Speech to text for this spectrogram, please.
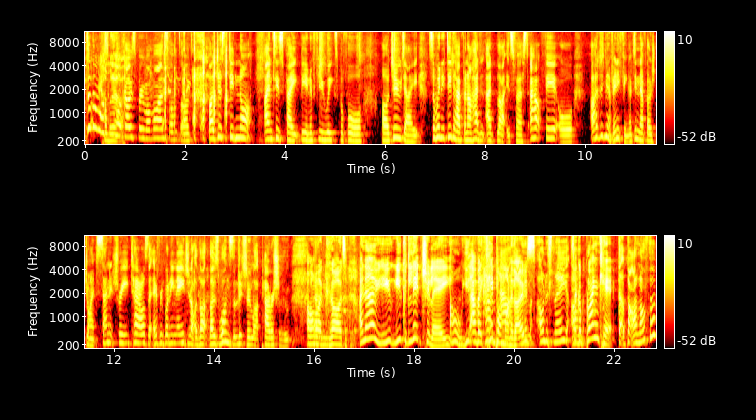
don't know out. what goes through my mind sometimes. but I just did not anticipate being a few weeks before our due date. So when it did happen, I hadn't had like his first outfit or. I didn't have anything. I didn't have those giant sanitary towels that everybody needs, you know, like those ones that literally like parachute. Oh my Um, god! I know you. You could literally. Oh, you have a kip on one of those. them. Honestly, It's like a blanket. but I love them.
